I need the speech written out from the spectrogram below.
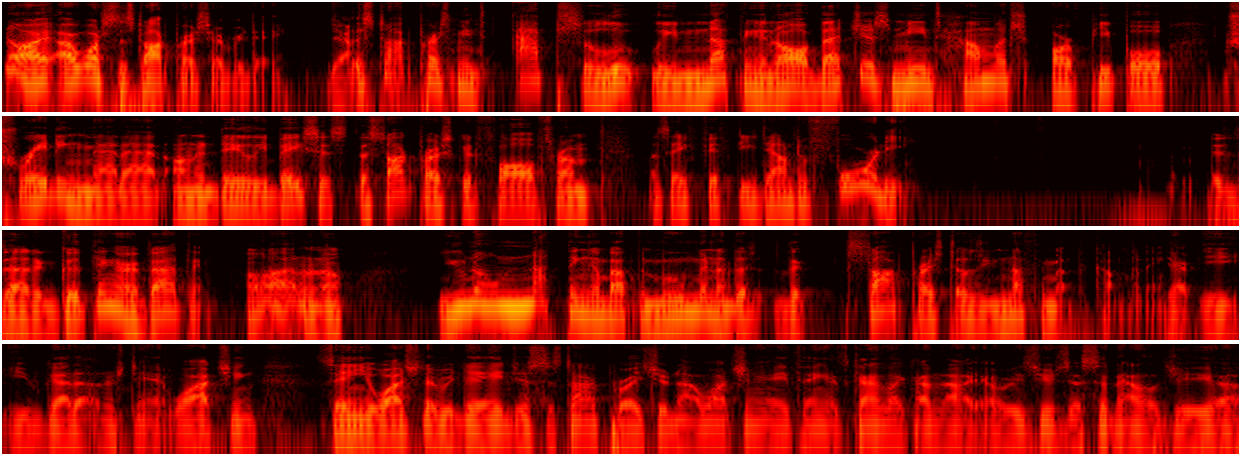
No, I, I watch the stock price every day. Yeah. The stock price means absolutely nothing at all. That just means how much are people trading that at on a daily basis. The stock price could fall from, let's say, 50 down to 40 is that a good thing or a bad thing? Oh, I don't know. You know nothing about the movement of the the stock price tells you nothing about the company. Yep, you, you've got to understand. Watching, saying you watch it every day, just the stock price, you're not watching anything. It's kind of like I'm not, I always use this analogy. Uh,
